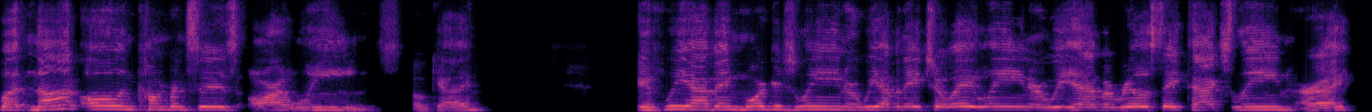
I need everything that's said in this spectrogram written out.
but not all encumbrances are liens, okay? If we have a mortgage lien or we have an HOA lien or we have a real estate tax lien, all right,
